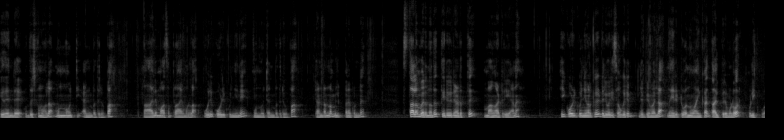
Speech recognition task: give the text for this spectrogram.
ഇതിന്റെ ഉദ്ദേശിക്കുന്ന പോലെ മുന്നൂറ്റി അൻപത് രൂപ. നാല് മാസം പ്രായമുള്ള ഒരു കോഴിക്കുഞ്ഞിന് മുന്നൂറ്റൻപത് രൂപ. രണ്ടെണ്ണം വിൽപ്പനക്കുണ്ട്. സ്ഥലം വരുന്നത് തിരൂരിനടുത്ത് മാങ്ങാട്ടിരിയാണ്. ഈ കോഴിക്കുഞ്ഞുങ്ങൾക്ക് ഡെലിവറി സൗകര്യം ലഭ്യമല്ല. നേരിട്ട് വന്ന് വാങ്ങിക്കാൻ താല്പര്യമുള്ളവർ വിളിക്കുക.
